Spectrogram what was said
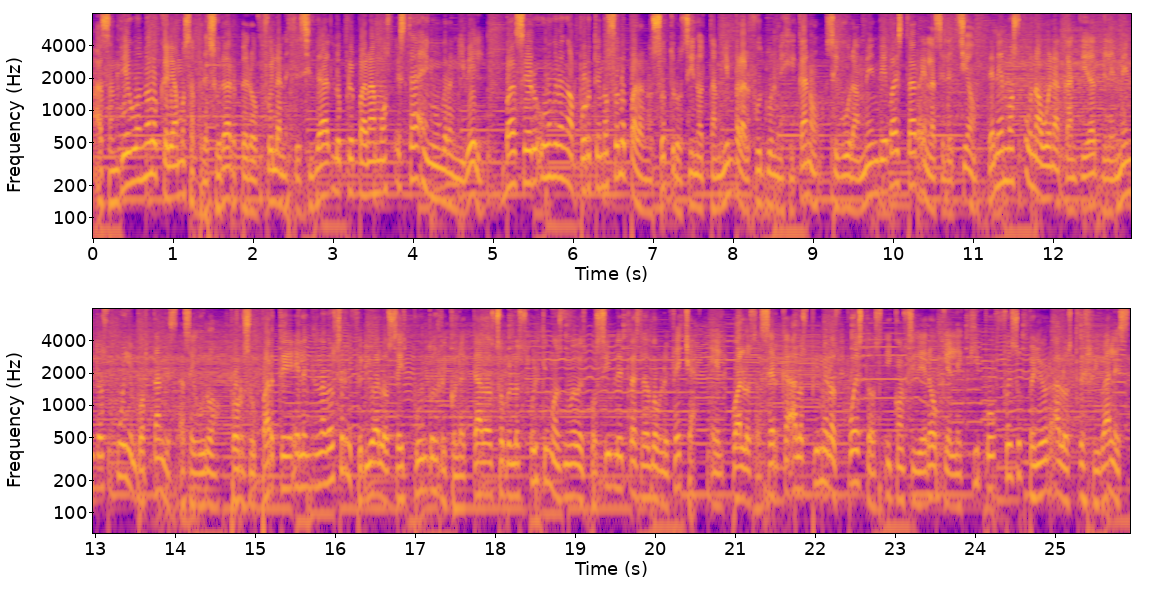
A Santiago no lo queríamos apresurar, pero fue la necesidad, lo preparamos, está en un gran nivel. Va a ser un gran aporte no solo para nosotros, sino también para el fútbol mexicano. Seguramente va a estar en la selección. Tenemos una buena cantidad de elementos muy importantes, aseguró. Por su parte, el entrenador se refirió a los 6 puntos recolectados sobre los últimos 9 posibles tras la doble fecha, el cual los acerca a los primeros puestos y consideró que el equipo fue superior a los tres rivales,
